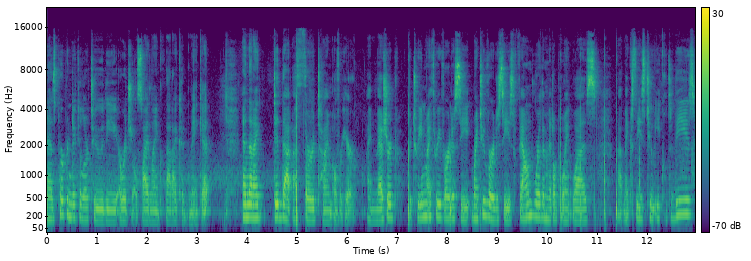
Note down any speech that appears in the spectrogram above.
as perpendicular to the original side length that I could make it. And then I did that a third time over here. I measured between my three vertices, my two vertices, found where the middle point was. That makes these two equal to these.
